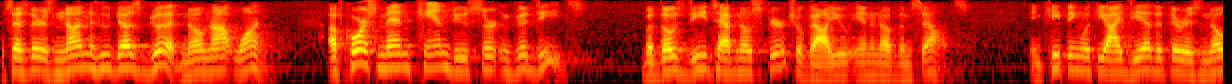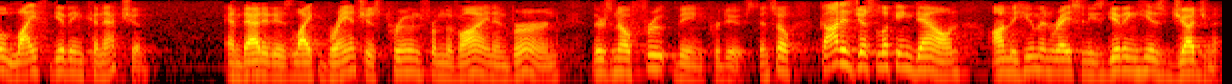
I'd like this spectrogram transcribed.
It says, There is none who does good, no, not one. Of course, men can do certain good deeds, but those deeds have no spiritual value in and of themselves. In keeping with the idea that there is no life giving connection, and that it is like branches pruned from the vine and burned, there's no fruit being produced. And so God is just looking down on the human race and He's giving His judgment.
